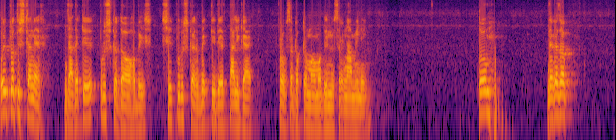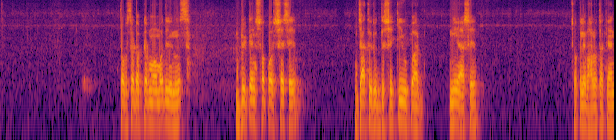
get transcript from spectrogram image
ওই প্রতিষ্ঠানের যাদেরকে পুরস্কার দেওয়া হবে, সেই পুরস্কার ব্যক্তিদের তালিকায় প্রফেসর ডক্টর মোহাম্মদ ইউনুসের নামই নেই। তো দেখা যাক professor doctor Muhammad Yunus, Britain সফর শেষে জাতির উদ্দেশ্যে কী উপহার নিয়ে আসে? সকলে ভালো থাকেন,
